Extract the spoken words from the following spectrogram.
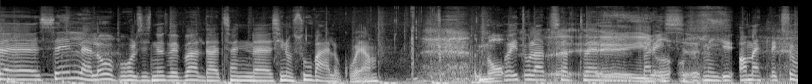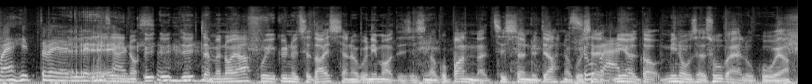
äh, selle loo puhul siis nüüd võib öelda, et see on äh, sinu suvelugu jah? No, või tuleb sealt veel ei, päris mingi ametlik suvehitt veel ei no lisaks? ütleme nojah, kui, kui nüüd seda asja nagu niimoodi siis nagu panna, et siis see on nüüd jah, nagu see Suvelugu. nii-öelda minu see suvelugu jah,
